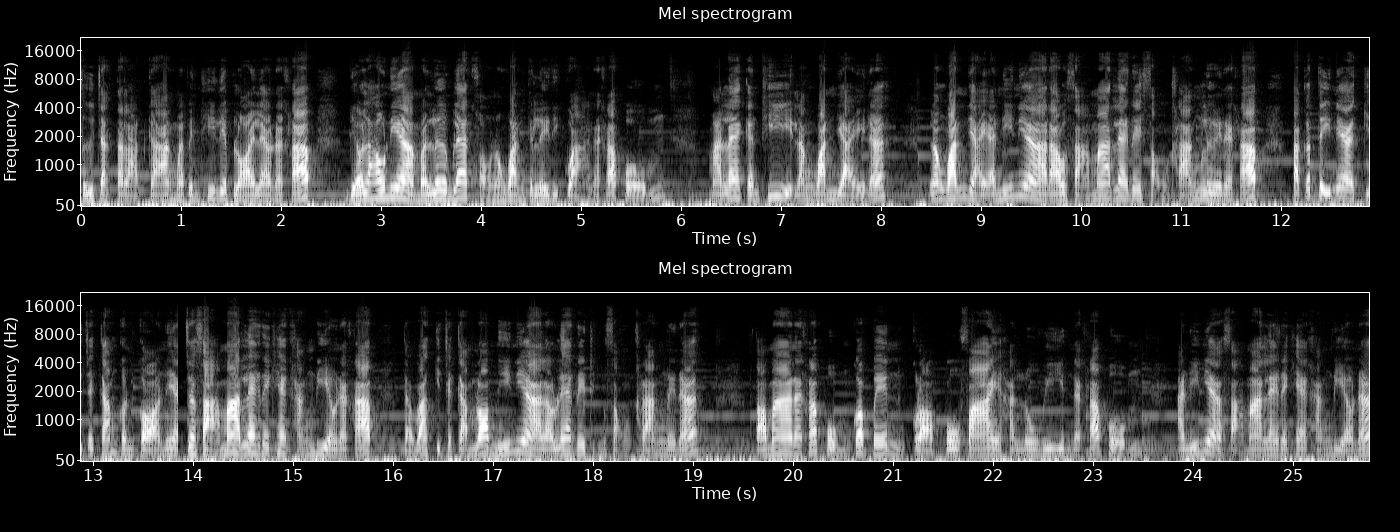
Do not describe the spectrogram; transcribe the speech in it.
ซื้อจากตลาดกลางมาเป็นที่เรียบร้อยแล้วนะครับ เดี๋ยวเราเนี่ยมาเริ่มแลกของรางวัลกันเลยดีกว่านะครับผม มาแลกกันที่รางวัลใหญ่นะรางวัลใหญ่อันนี้เนี่ยเราสามารถแลกได้ 2 ครั้งเลยนะครับ ปกติเนี่ยกิจกรรมก่อนๆเนี่ยจะสามารถแลกได้แค่ครั้งเดียวนะครับ แต่ว่ากิจกรรมรอบนี้เนี่ยเราแลกได้ถึง 2 ครั้งเลยนะ ต่อมานะครับผมก็เป็นกรอบโปรไฟล์ฮัลโลวีนนะครับผมอันนี้เนี่ยสามารถแลกได้แค่ครั้งเดียวนะ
